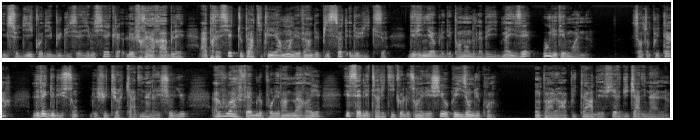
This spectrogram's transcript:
Il se dit qu'au début du XVIe siècle, le frère Rabelais appréciait tout particulièrement les vins de Pissotte et de Vix, des vignobles dépendants de l'abbaye de Maizet où il était moine. Cent ans plus tard, l'évêque de Luçon, le futur cardinal Richelieu, avoue un faible pour les vins de Mareuil et cède les terres viticoles de son évêché aux paysans du coin. On parlera plus tard des fiefs du cardinal.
